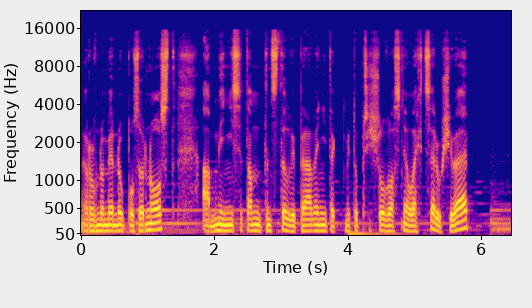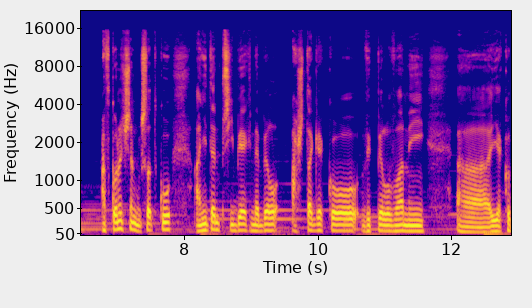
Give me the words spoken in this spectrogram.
rovnoměrnou pozornost a mění se tam ten styl vyprávění, tak mi to přišlo vlastně lehce rušivé. A v konečném důsledku ani ten příběh nebyl až tak jako vypilovaný, uh, jako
